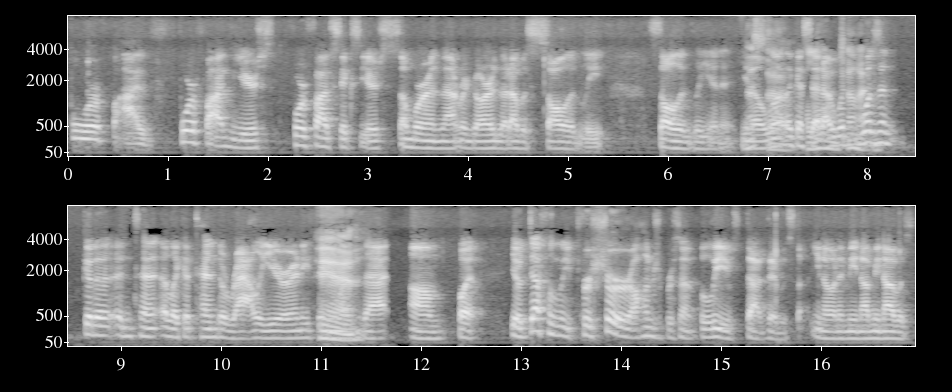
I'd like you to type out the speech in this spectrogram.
four or five, four or five years, four or five, six years, somewhere in that regard, that I was solidly, solidly in it. You That's know, a- like I said, I would, wasn't gonna intend like attend a rally or anything Yeah. like that. Um, but you know, definitely for sure, hundred percent believed that there was. You know what I mean? I mean, I was,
